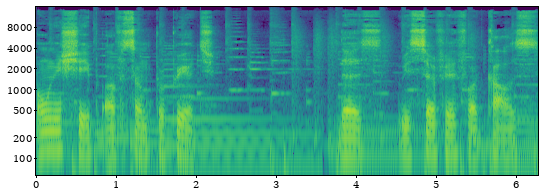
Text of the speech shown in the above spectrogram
ownership of some property. Thus, we suffer for causes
